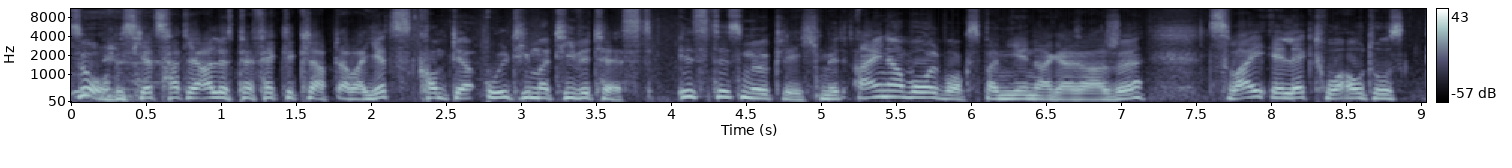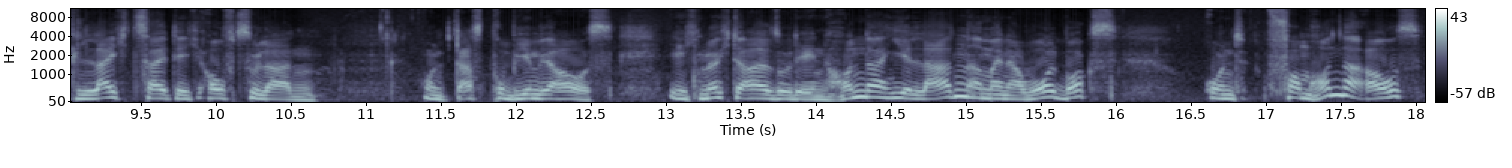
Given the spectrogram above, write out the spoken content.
So, bis jetzt hat ja alles perfekt geklappt, aber jetzt kommt der ultimative Test. Ist es möglich, mit einer Wallbox bei mir in der Garage zwei Elektroautos gleichzeitig aufzuladen? Und das probieren wir aus. Ich möchte also den Honda hier laden an meiner Wallbox und vom Honda aus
